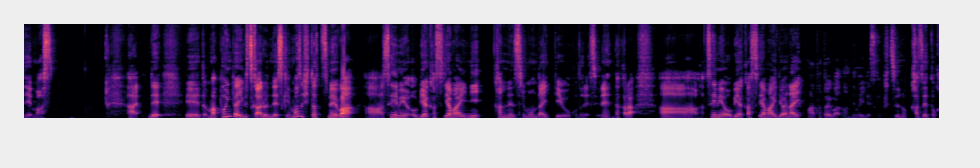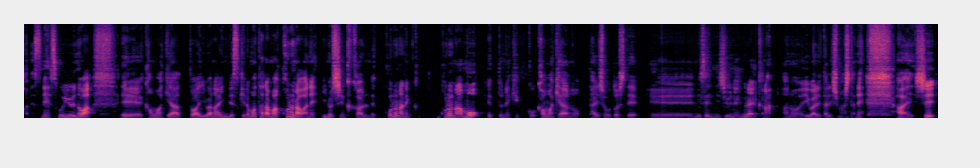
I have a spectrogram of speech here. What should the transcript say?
ています。はい。で、えっ、ー、と、まあ、ポイントはいくつかあるんですけど、まず一つ目は、あ生命を脅かす病に関連する問題っていうことですよね。だから、あ生命を脅かす病ではない、まあ、例えば何でもいいですけど、普通の風邪とかですね、そういうのは、えー、緩和ケアとは言わないんですけども、ただまあコロナはね、命に関わるんで、コロナにコロナも、えっとね、結構緩和ケアの対象として、えー、2020年ぐらいかな、あの、言われたりしましたね。はい。し、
